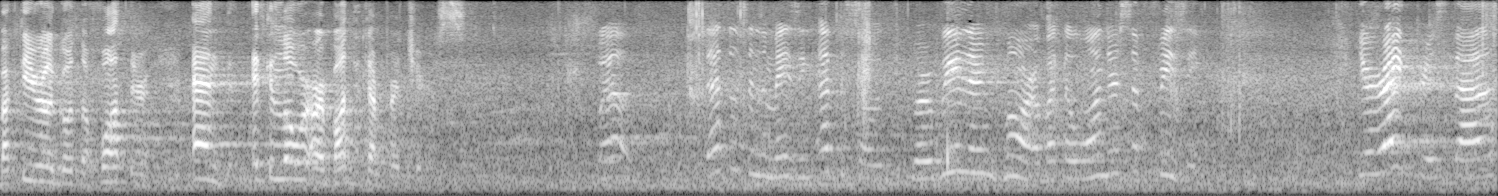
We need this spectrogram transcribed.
bacterial growth of water, and it can lower our body temperatures. Well, that was an amazing episode where we learned more about the wonders of freezing. You're right, Crystal.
